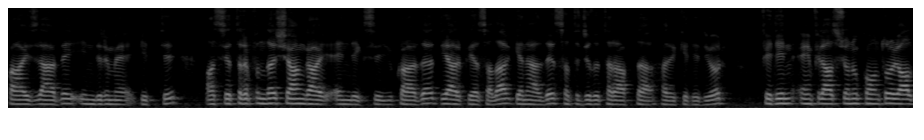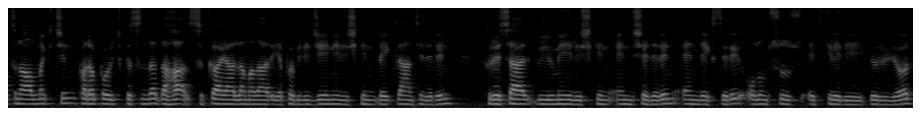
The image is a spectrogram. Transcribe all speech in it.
faizlerde indirime gitti. Asya tarafında Şangay endeksi yukarıda, diğer piyasalar genelde satıcılı tarafta hareket ediyor. Fed'in enflasyonu kontrol altına almak için para politikasında daha sıkı ayarlamalar yapabileceğine ilişkin beklentilerin, küresel büyüme ilişkin endişelerin endeksleri olumsuz etkilediği görülüyor.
